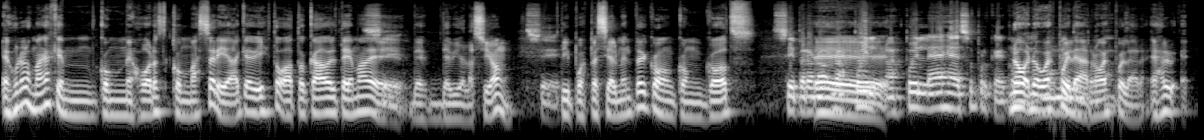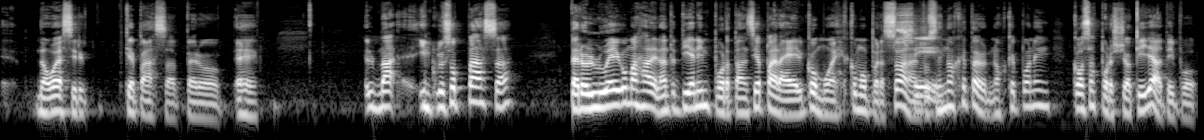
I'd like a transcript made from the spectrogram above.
es uno de los mangas que con mejor, con más seriedad que he visto ha tocado el tema de, Sí. de, de violación. sí. Tipo, especialmente con, con Gods. Sí, pero no, no, eh, spoil- no spoilees eso porque... No, no voy a spoiler, no voy a spoiler. Eh, no voy a decir qué pasa, pero eh, el incluso pasa, pero luego más adelante tiene importancia para él como es como persona. Sí. Entonces no es, que te- no es que ponen cosas por shock y ya, tipo,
